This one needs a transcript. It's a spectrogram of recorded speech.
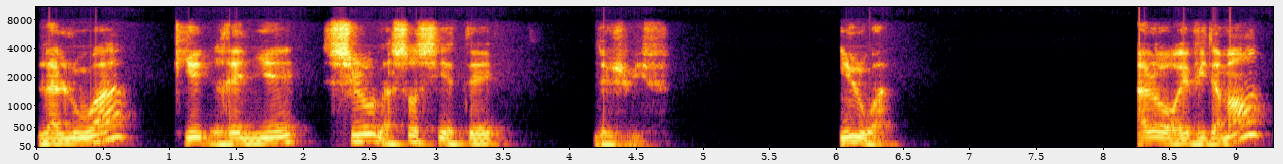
la loi qui régnait sur la société des Juifs. Une loi. Alors évidemment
